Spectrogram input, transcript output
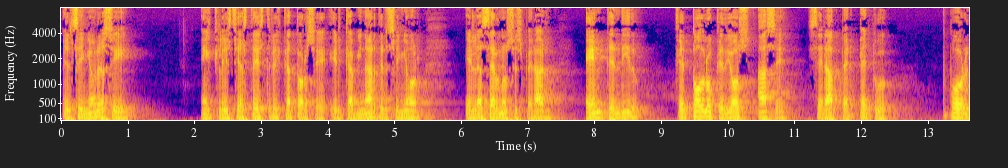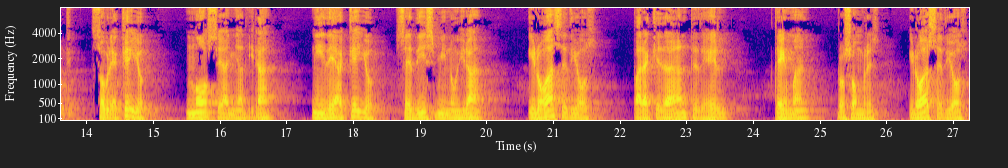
el Señor así, Eclesiastés 3:14, el caminar del Señor, el hacernos esperar. He entendido que todo lo que Dios hace será perpetuo, porque sobre aquello no se añadirá, ni de aquello se disminuirá y lo hace Dios para que delante de Él teman los hombres y lo hace Dios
